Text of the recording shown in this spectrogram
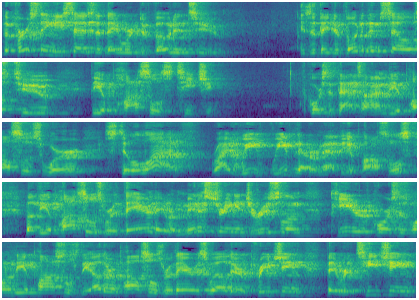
The first thing he says that they were devoted to is that they devoted themselves to the apostles' teaching. Of course, at that time, the apostles were still alive, right? We, we've never met the apostles, but the apostles were there. They were ministering in Jerusalem. Peter, of course, is one of the apostles. The other apostles were there as well. They were preaching, they were teaching.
